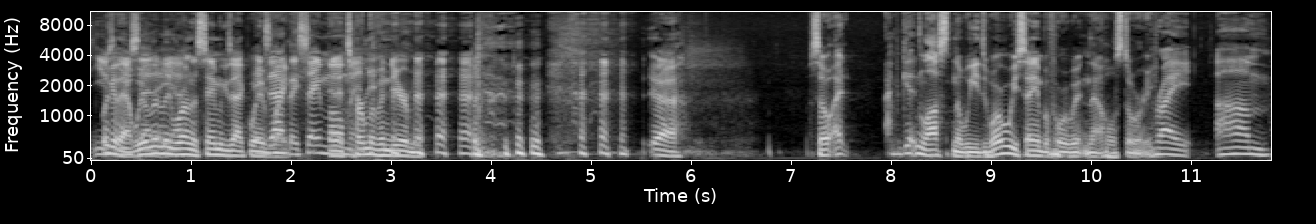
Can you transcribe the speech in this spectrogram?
you look at you that. We said it, literally yeah. were on the same exact wavelength. Exactly, same in a moment. term of endearment. yeah. So I I'm getting lost in the weeds. What were we saying before we went in that whole story? Right. Um.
